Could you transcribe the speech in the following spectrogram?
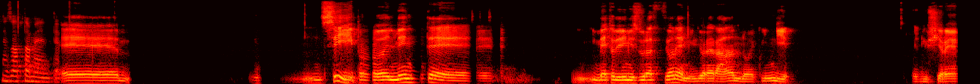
esattamente. Eh, sì, probabilmente i metodi di misurazione miglioreranno e quindi riusciremo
